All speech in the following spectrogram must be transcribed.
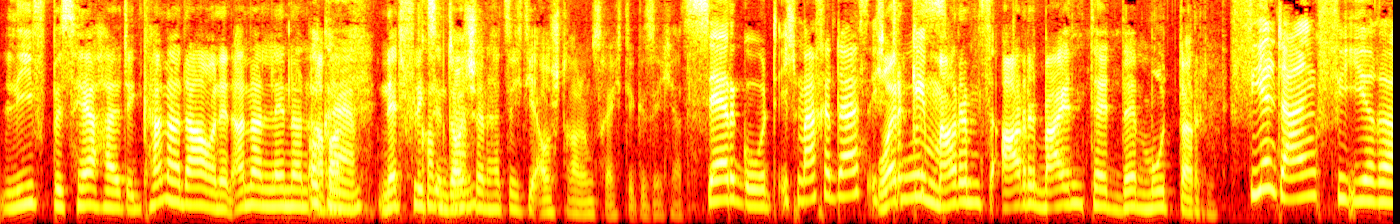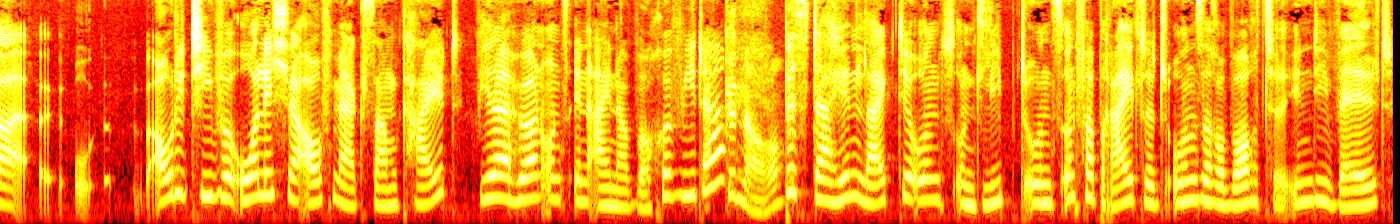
lief bisher halt in Kanada und in anderen Ländern. Okay. Aber Netflix Kommt in. Deutschland hat sich die Ausstrahlungsrechte gesichert. sehr gut. Ich mache das. Ich Working. Marms arbeitende Mutter. Vielen Dank für Ihre äh, auditive, ohrliche Aufmerksamkeit. Wir hören uns in einer Woche wieder. Genau. Bis dahin liked ihr uns und liebt uns und verbreitet unsere Worte in die Welt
